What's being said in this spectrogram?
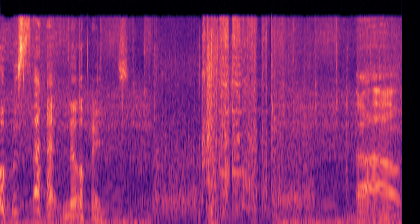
what was that noise? Uh oh.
